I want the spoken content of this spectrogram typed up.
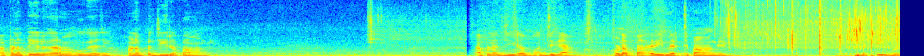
ਆਪਣਾ ਤੇਲ ਗਰਮ ਹੋ ਗਿਆ ਜੀ, ਹੁਣ ਆਪਾਂ ਜੀਰਾ ਪਾਵਾਂਗੇ। ਆਪਣਾ ਜੀਰਾ ਭੁੱਜ ਗਿਆ। ਹੁਣ ਆਪਾਂ ਹਰੀ ਮਿਰਚ ਪਾਵਾਂਗੇ। ਜੀ ਕੱਟੀ ਹੋਈ।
